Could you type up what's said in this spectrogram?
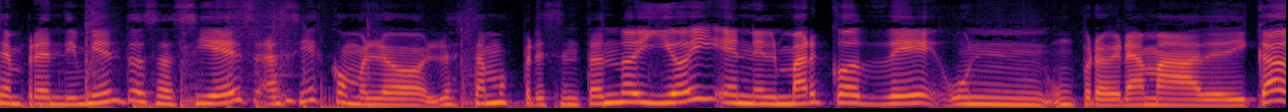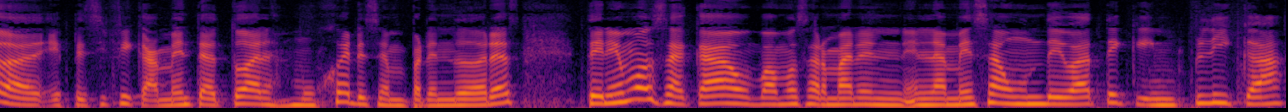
Emprendimientos, así es, así es como lo, lo estamos presentando y hoy en el marco de un, un programa dedicado a- específicamente a todas las mujeres emprendedoras, tenemos acá, vamos a armar en, en la mesa un debate que implica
